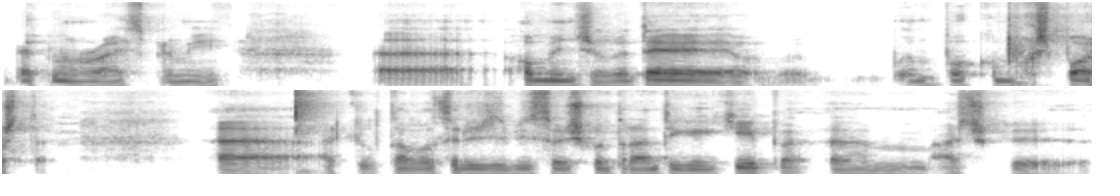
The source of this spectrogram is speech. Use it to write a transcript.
Declan Rice, para mim, uh, ao menos jogo, até um pouco como resposta uh, àquilo que estavam a ser as exibições contra a antiga equipa. Um, acho que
